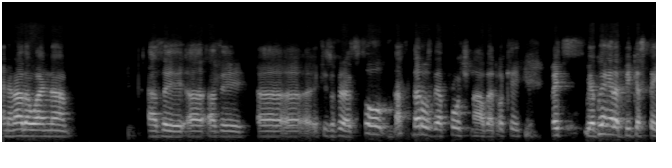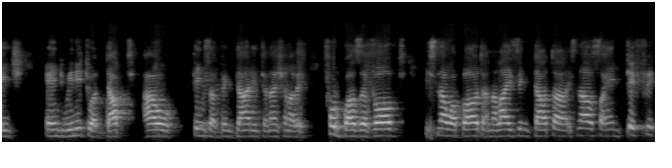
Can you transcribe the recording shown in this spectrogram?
and another one um, as a uh, as a, uh, a physiotherapist. So that, that was the approach now that okay, let's we are going at a bigger stage and we need to adapt how things are being done internationally. Football has evolved. It's now about analyzing data. It's now scientific.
